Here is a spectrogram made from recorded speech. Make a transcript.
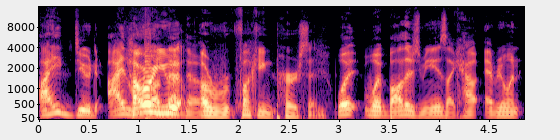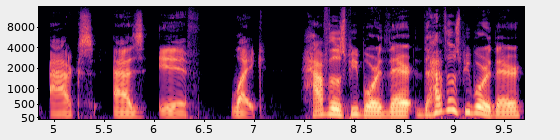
I dude, I How love are you that, a r- fucking person? What what bothers me is like how everyone acts as if like half of those people are there. Half of those people are there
